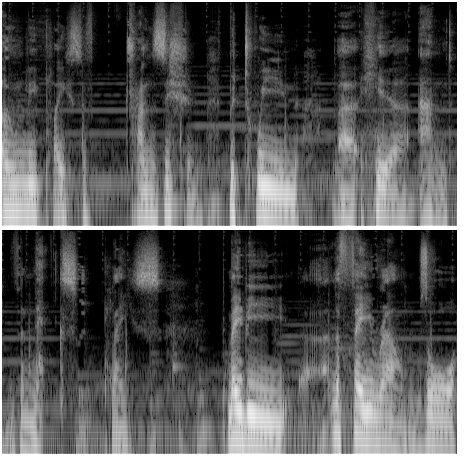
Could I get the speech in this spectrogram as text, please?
only place of transition between uh, here and the next place. Maybe uh, the Fey Realms, or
